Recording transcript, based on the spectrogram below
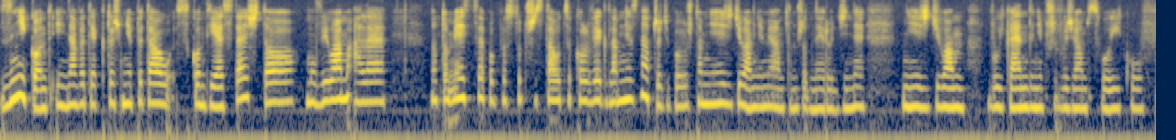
znikąd i nawet jak ktoś mnie pytał skąd jesteś, to mówiłam, ale no to miejsce po prostu przestało cokolwiek dla mnie znaczyć, bo już tam nie jeździłam, nie miałam tam żadnej rodziny, nie jeździłam w weekendy, nie przywoziłam słoików.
